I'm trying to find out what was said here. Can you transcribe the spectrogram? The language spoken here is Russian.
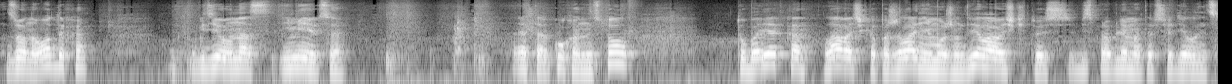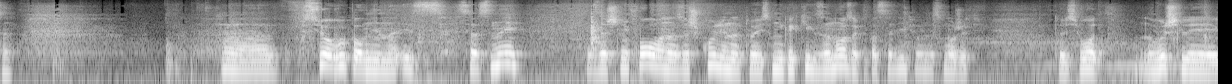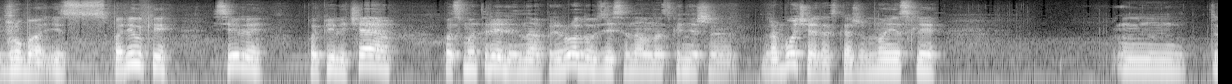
зона отдыха, где у нас имеются это кухонный стол, тубаретка, лавочка. По желанию можно две лавочки, то есть без проблем это все делается. Э, все выполнено из сосны, зашлифовано, зашкурено, то есть никаких занозок посадить вы не сможете. То есть вот вышли грубо из парилки, сели, попили чаю, посмотрели на природу. Здесь она у нас, конечно, рабочая, так скажем, но если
